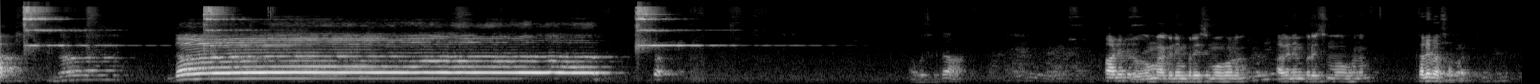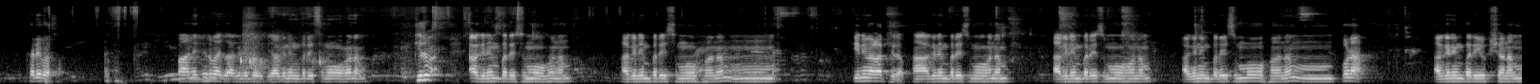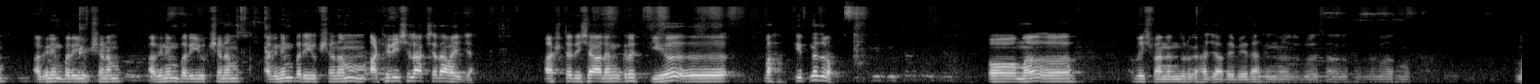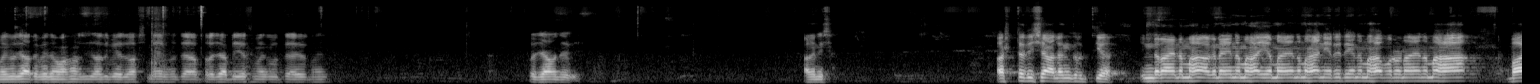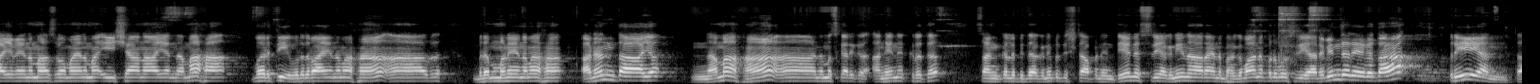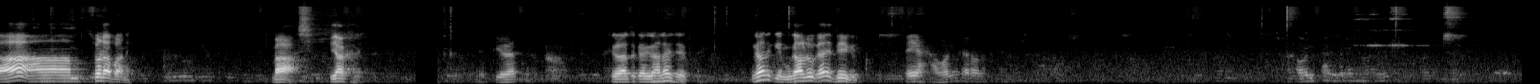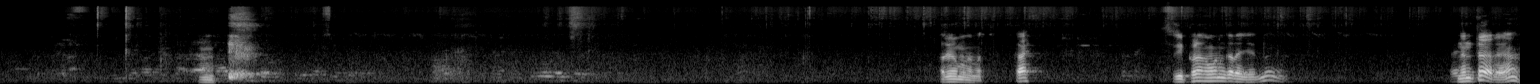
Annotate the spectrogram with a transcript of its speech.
दत्त दत्त पाणी पिलो ओम अग्निम परिसमोहनम अग्निम परिसमोहनम खाली बसा खाली बसा पाणी फिरवायचं अग्निभोवती अग्निम परिसमोहनम फिरवा अग्निम परिसमोहनम अग्निम परिसमोहनम तीन वेळा फिरव हा अग्निम परिसमोहनम अग्निम परिसमोहनम अग्निम परिसमोहनम पुन्हा अग्निम परियुक्षणम अग्निम परियुक्षणम अग्निम परियुक्षणम अग्निम परियुक्षणम। अठदिशेला अक्षदा व्हायच्या अष्टदिशा अलंकृत्य वा तिथनच वा ओम विश्वानंद दुर्गा जाते वेदा जात वेद महाजात वेद प्रजापति। अस्मय अग्निश अष्टदिशा अलङ्कृत्य इन्द्राय नमः अग्नय नमः यमाय नमः निरदे नमः वरुणाय नमः वायवे नमः सोमाय नमः ईशानाय नमः वर्ति वृद्धाय नमः ब्रह्मणे नमः अनन्ताय नमः। नमस्कार कर अनेन कृत संकल्पित अग्निप्रतिष्ठापने तेन श्री अग्निनारायण भगवान प्रभू श्री अरविंद देवता प्रियंता सोडा पाणी। बस या खाली। तिळाचं? काय घालायचं? घाल की घालू काय? दे. नाही हवन करावं लागतं. हवन. अरे नमस्कार काय? श्रीफळ हवन करायचे ना? नंतर हं?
